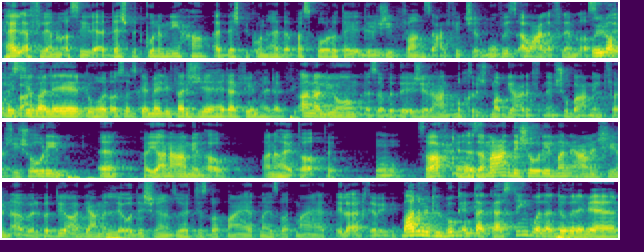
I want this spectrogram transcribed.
هالافلام القصيرة قديش بتكون منيحة؟ قديش بيكون هذا باسبوره تيقدر يجيب funds على ال feature movies أو على الأفلام القصيرة ويروح. فيستيفالات وهول القصص كرمال يفرجي هذا الفيلم هذا الفيلم. أنا اليوم إذا بدي إجي لعند مخرج ما بيعرفني شو بعمل فرجيه showreel إيه هي أنا عامل هاو. أنا هاي طاقتي. صح؟ إذا ما عندي showreel ماني عامل شيء من قبل بده يقعد يعمل لي auditions وهات يزبط معي هات ما يزبط معي هات إلى آخره بعدهم بيطلبوك أنت casting ولا دغري ب-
